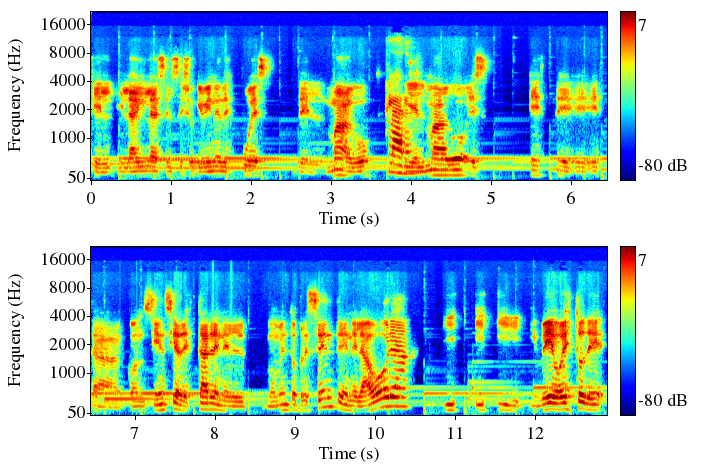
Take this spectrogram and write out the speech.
que el, águila es el sello que viene después del mago. Claro. Y el mago es este, esta conciencia de estar en el momento presente, en el ahora, y, veo esto de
